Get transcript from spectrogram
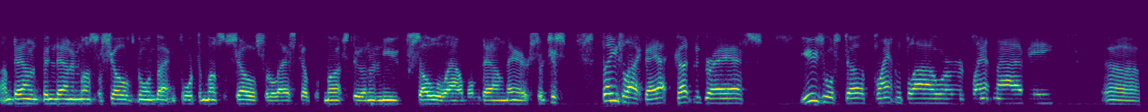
I'm down, been down in Muscle Shoals, going back and forth to Muscle Shoals for the last couple of months, doing a new soul album down there. So just things like that, cutting the grass, usual stuff, planting flowers, planting ivy, uh,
